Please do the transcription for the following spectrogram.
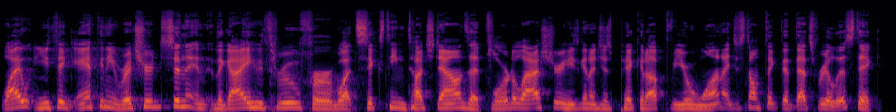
Why you think Anthony Richardson and the guy who threw for what 16 touchdowns at Florida last year, he's going to just pick it up for year one? I just don't think that that's realistic.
